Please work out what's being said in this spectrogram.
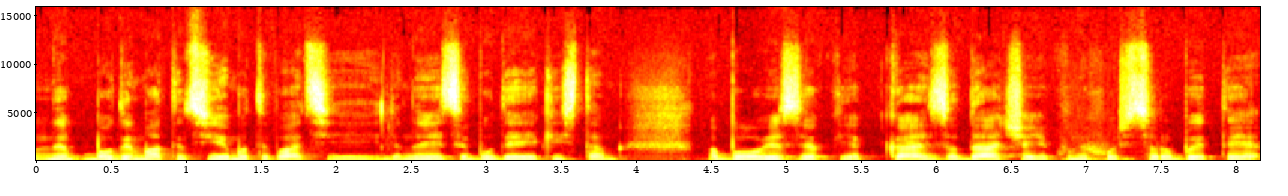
не буде мати цієї мотивації. Для неї це буде якийсь там обов'язок, якась задача, яку не хочеться робити.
